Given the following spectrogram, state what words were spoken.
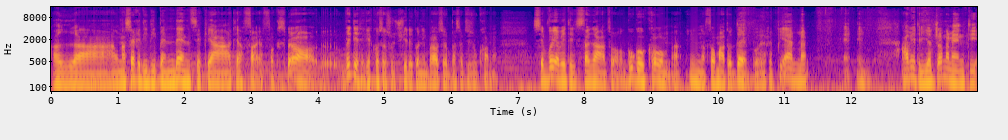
a una serie di dipendenze che ha, che ha, Firefox, però eh, vedete che cosa succede con i browser basati su Chrome. Se voi avete installato Google Chrome in formato Deb o RPM, eh, eh, avete gli aggiornamenti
